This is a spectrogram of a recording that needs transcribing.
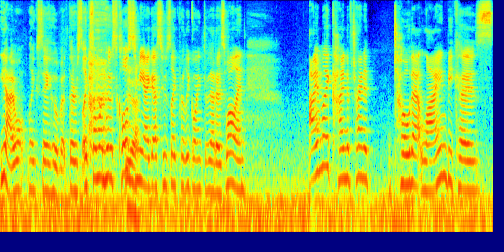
yeah, I won't like say who, but there's like someone who's close Yeah. to me, I guess, who's like really going through that as well. And I'm like kind of trying to toe that line because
